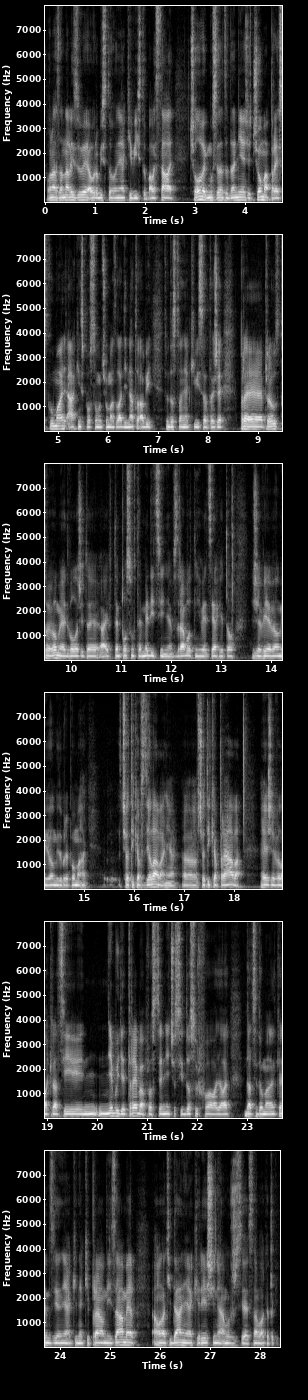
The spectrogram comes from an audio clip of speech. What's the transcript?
Ona zanalizuje a urobí z toho nejaký výstup, ale stále človek musí dať zadanie, že čo má preskúmať a akým spôsobom čo má zladiť na to, aby sme dostali nejaký výsledok. Takže pre, pre ľudstvo je veľmi aj dôležité aj ten posun v tej medicíne, v zdravotných veciach je to, že vie veľmi, veľmi dobre pomáhať. Čo týka vzdelávania, e, čo týka práva Hej, že veľakrát si nebude treba proste niečo si dosurfovať, ale dať si do licencie nejaký, nejaký právny zámer a ona ti dá nejaké riešenia a môžeš si aj sám také,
